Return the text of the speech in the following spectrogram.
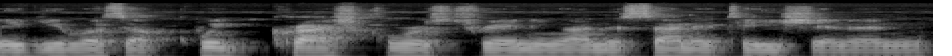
they give us a quick crash course training on the sanitation and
